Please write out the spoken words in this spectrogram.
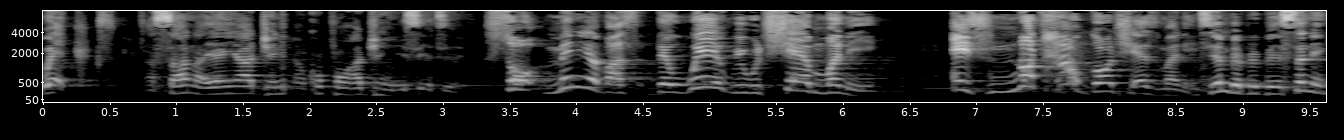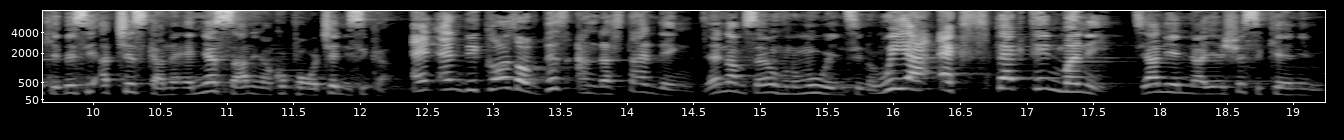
works. na saa na yɛn yɛ adwene nyankopɔn adwene ɛsi ɛte So many of us, the way we would share money is not how God shares money. nti yɛn bebrebe sɛnea nka ɛbɛsi akyɛ sika no ɛnyɛ saa na nyankopɔn ɔkyɛ ne sika And, and because of this understanding, yɛnam saa nhunumu wei nti no we are expecting money, nti a ne yɛnyina yɛhwɛ sika anim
